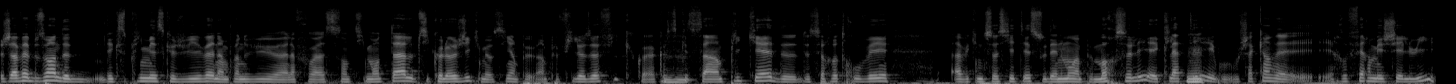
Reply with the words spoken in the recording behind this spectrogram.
j'avais besoin de- d'exprimer ce que je vivais d'un point de vue à la fois sentimental, psychologique, mais aussi un peu, un peu philosophique. Quoi. Que ce Mhm. que ça impliquait de, de se retrouver avec une société soudainement un peu morcelée, éclatée, où chacun est, est refermé chez lui.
